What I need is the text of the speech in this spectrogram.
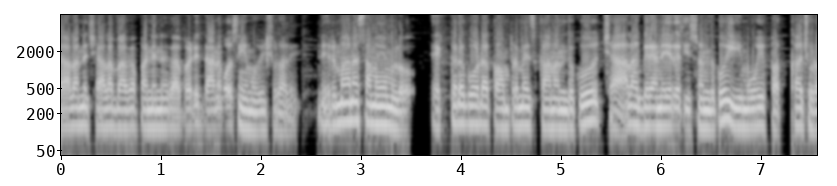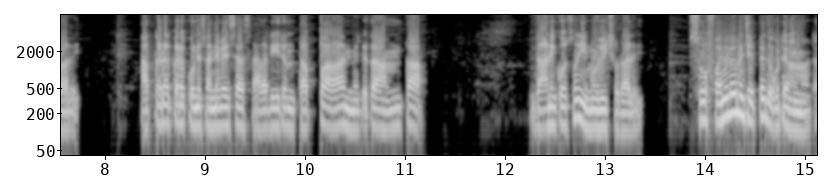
చాలానే చాలా బాగా పండింది కాబట్టి దానికోసం ఈ మూవీ చూడాలి. నిర్మాణ సమయంలో ఎక్కడ కూడా కాంప్రమైజ్ కానందుకు చాలా గ్రాండియర్గా తీసినందుకు ఈ మూవీ పక్కా చూడాలి. అక్కడక్కడ కొన్ని సన్నివేశాలు సాగదీయడం తప్ప మిగతా అంతా దానికోసం ఈ మూవీ చూడాలి. సో ఫైనల్గా నేను చెప్పేది ఒకటే అనమాట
